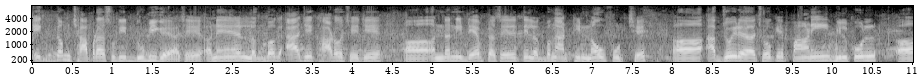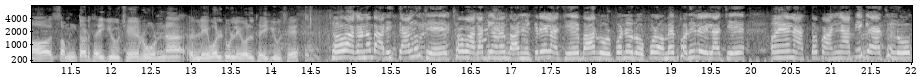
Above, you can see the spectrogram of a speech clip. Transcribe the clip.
એકદમ છાપડા સુધી ડૂબી ગયા છે અને લગભગ આ જે ખાડો છે જે અંદરની ડેપ્થ હશે તે લગભગ આઠથી નવ ફૂટ છે. આપ જોઈ રહ્યા છો કે પાણી બિલકુલ સમતળ થઈ ગયું છે, રોડના લેવલ ટુ લેવલ થઈ ગયું છે. છ વાગ્યાનો બારીશ ચાલુ છે. છ વાગ્યાથી અમે બહાર નીકળેલા છીએ. બહાર રોડ પર ને રોડ પર અમે ફરી રહેલા છીએ. અહીંયા નાસ્તો પાણી આપી ગયા છે લોક.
